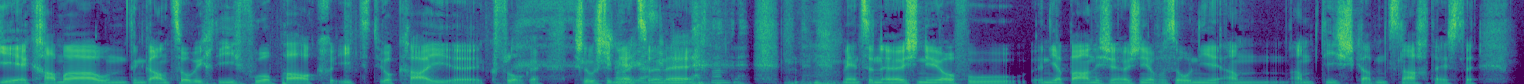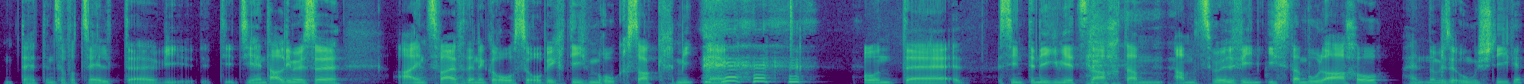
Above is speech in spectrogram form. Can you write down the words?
je Kamera und einen ganzen Objektivfuhrpark in die Türkei äh, geflogen. Das ist lustig, wir haben so einen, wir haben so einen Ingenieur von, einen japanischen Ingenieur von Sony am, am Tisch gehabt, zum Nachtessen. Und der hat dann so erzählt, äh, wie, die, die haben alle müssen ein, zwei von diesen grossen Objektiven im Rucksack mitnehmen. Und äh, sind dann irgendwie jetzt Nacht am, am 12 Uhr in Istanbul angekommen, haben noch umsteigen.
